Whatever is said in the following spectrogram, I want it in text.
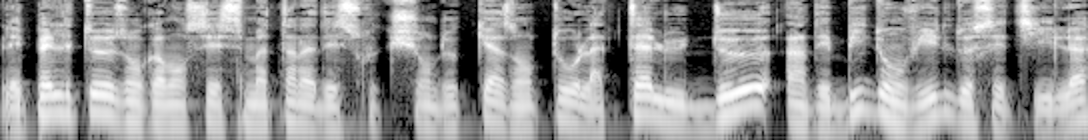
Les pelleteuses ont commencé ce matin la destruction de Casanto, la Talus 2, un des bidonvilles de cette île.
